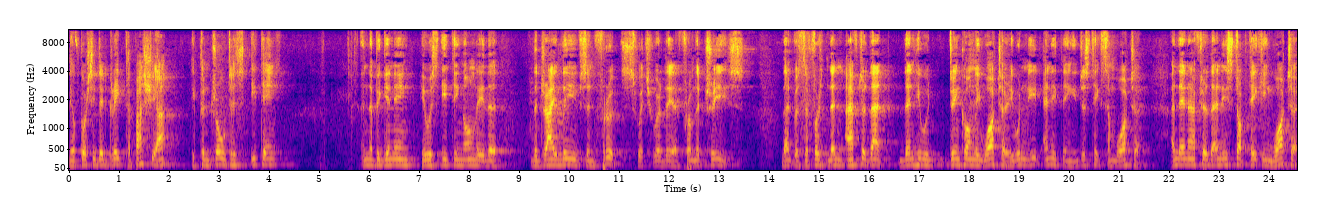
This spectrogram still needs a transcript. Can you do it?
of course he did great tapasya. He controlled his eating. In the beginning he was eating only the, the dry leaves and fruits which were there from the trees. That was the first, then after that, then he would drink only water. He wouldn't eat anything, he'd just take some water. And then after that, he stopped taking water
